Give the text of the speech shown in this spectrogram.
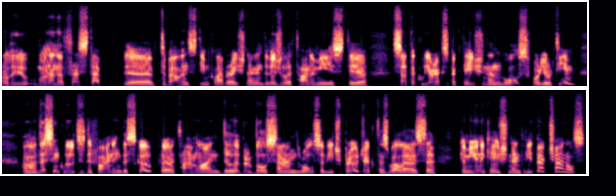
probably one and the first step uh, to balance team collaboration and individual autonomy is to set a clear expectation and goals for your team. Uh, this includes defining the scope, uh, timeline, deliverables, and roles of each project, as well as uh, communication and feedback channels.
